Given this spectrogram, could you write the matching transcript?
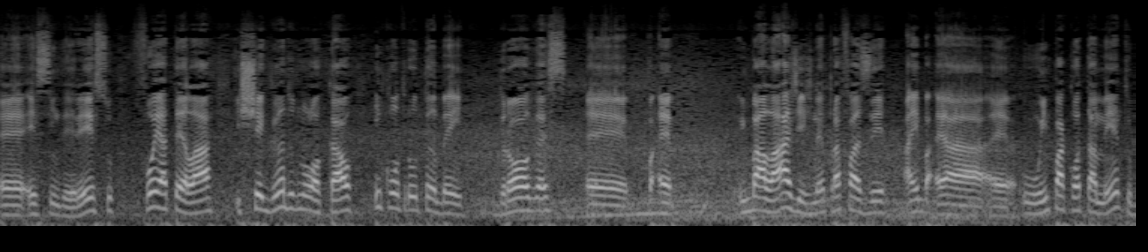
é, esse endereço, foi até lá e chegando no local encontrou também drogas, é, é, embalagens né, para fazer a, a, é, o empacotamento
